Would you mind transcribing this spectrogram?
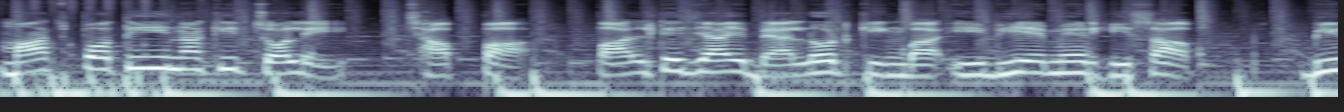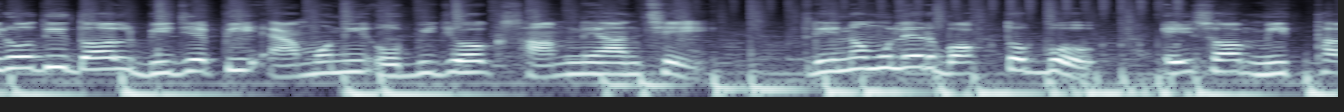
মাঝপথেই নাকি চলে ছাপ্পা, পাল্টে যায় ব্যালট কিংবা ইভিএমের হিসাব। বিরোধী দল বিজেপি এমনই অভিযোগ সামনে আনছে। তৃণমূলের বক্তব্য, এইসব মিথ্যা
